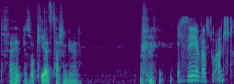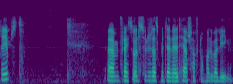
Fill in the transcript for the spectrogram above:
das Verhältnis okay als Taschengeld. Hm. Ich sehe, was du anstrebst. Ähm, vielleicht solltest du dir das mit der Weltherrschaft nochmal überlegen.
